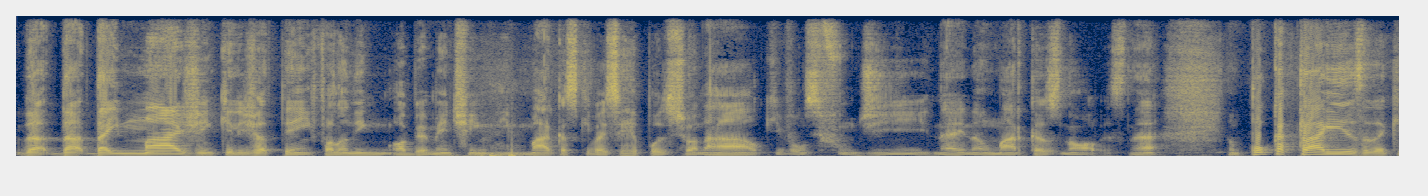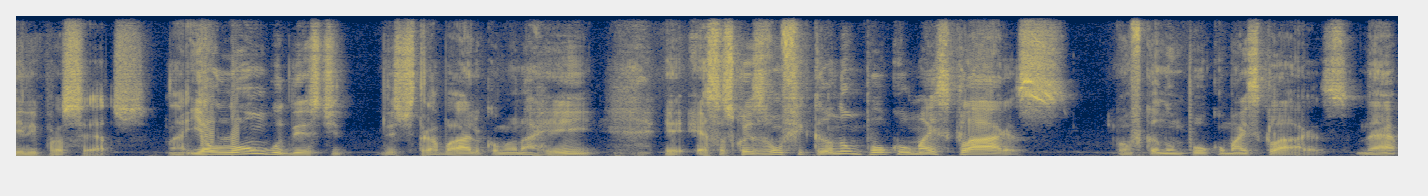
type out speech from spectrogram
da, da, da imagem que ele já tem, falando em, obviamente, em, em marcas que vai se reposicionar, ou que vão se fundir, né? E não marcas novas, né? Então, pouca clareza daquele processo. Né? E ao longo deste, deste trabalho, como eu narrei, eh, essas coisas vão ficando um pouco mais claras. Vão ficando um pouco mais claras, né?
